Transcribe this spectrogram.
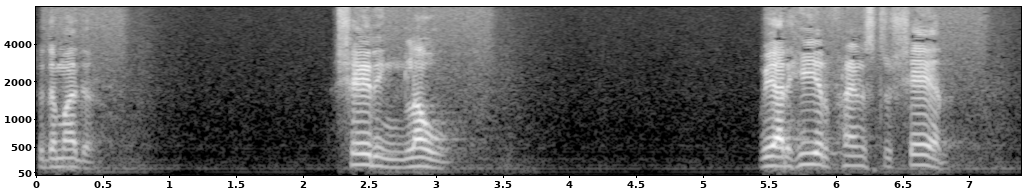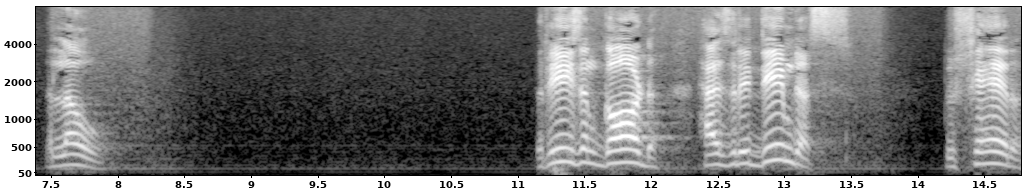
to the mother. Sharing love. We are here, friends, to share the love. The reason God has redeemed us to share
